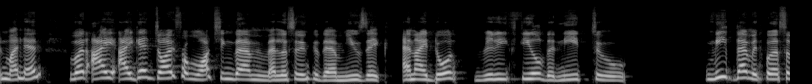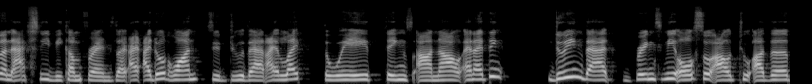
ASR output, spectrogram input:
in my head. But I, I get joy from watching them and listening to their music. And I don't really feel the need to meet them in person and actually become friends. Like I, I don't want to do that. I like the way things are now. And I think doing that brings me also out to other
